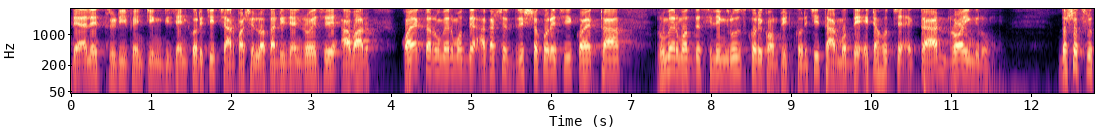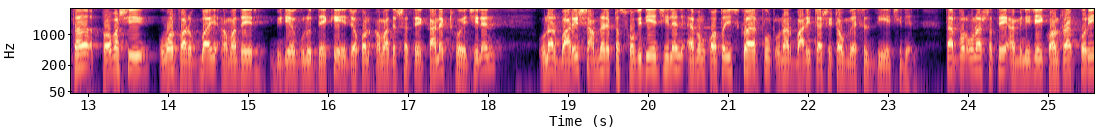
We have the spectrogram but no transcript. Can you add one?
দেয়ালে থ্রিডি পেন্টিং ডিজাইন করেছি। চারপাশে লতা ডিজাইন রয়েছে। আবার কয়েকটা রুমের মধ্যে আকাশের দৃশ্য করেছি। কয়েকটা রুমের মধ্যে সিলিং রুজ করে কমপ্লিট করেছি, তার মধ্যে এটা হচ্ছে একটা ড্রয়িং রুম। দর্শক শ্রোতা, প্রবাসী উমর ফারুক ভাই আমাদের ভিডিওগুলো দেখে যখন আমাদের সাথে কানেক্ট হয়েছিলেন ওনার বাড়ির সামনের একটা ছবি দিয়েছিলেন এবং কত স্কোয়ার ফুট ওনার বাড়িটা সেটাও মেসেজ দিয়েছিলেন। তারপর ওনার সাথে আমি নিজেই কন্ট্রাক্ট করি,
